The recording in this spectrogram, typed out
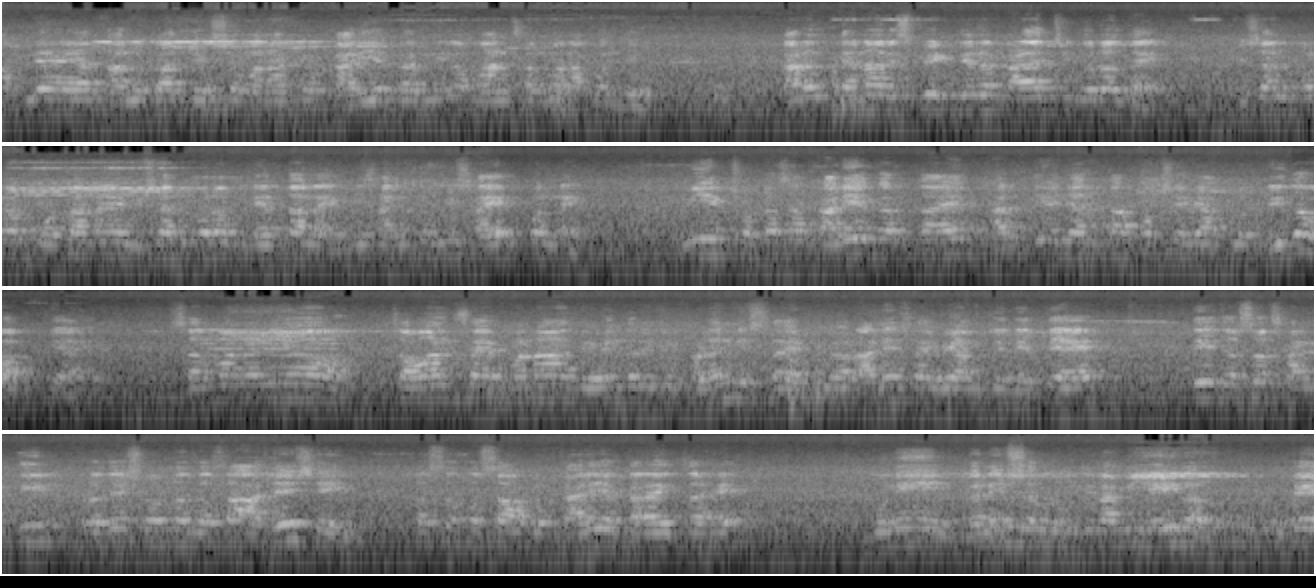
आपल्या या तालुका अध्यक्ष म्हणा किंवा कार्यकारिणीला मान सन्मान आपण देऊ. कारण त्यांना रिस्पेक्ट देणं काळाची गरज आहे. विशाल परब मोठा नाही विशाल परब नेता नाही. मी सांगतो मी साहेब पण नाही. मी एक छोटासा कार्यकर्ता आहे. भारतीय जनता पक्ष हे आपलं ब्रीद वाक्य आहे. सन्माननीय चव्हाण साहेब म्हणा देवेंद्रजी फडणवीस साहेब किंवा राणे साहेब हे आमचे नेते आहेत. ते जसं सांगतील प्रदेशवरनं जसा आदेश येईल तसं तसं आपण कार्य करायचं आहे. कोणी गणेश चतुर्थीला मी येईलच कुठे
